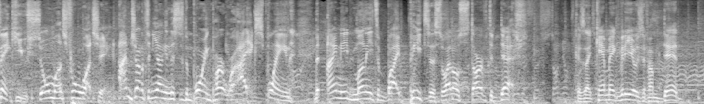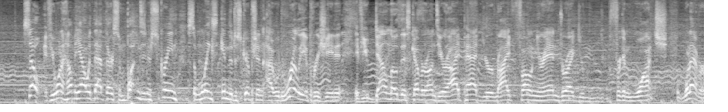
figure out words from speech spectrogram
Thank you so much for watching. I'm Jonathan Young, and this is the boring part where I explain that I need money to buy pizza so I don't starve to death. Because I can't make videos if I'm dead. So, if you want to help me out with that, there's some buttons in your screen, some links in the description. I would really appreciate it if you download this cover onto your iPad, your iPhone, your Android, your freaking watch, whatever.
